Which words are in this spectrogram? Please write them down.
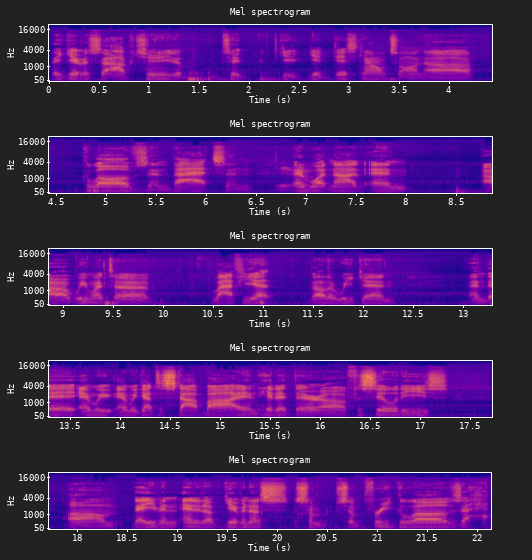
they give us the opportunity to to get, get discounts on uh, gloves and bats and Yeah. and whatnot. And uh, we went to Lafayette the other weekend, and they and we and we got to stop by and hit at their uh, facilities. Um, they even ended up giving us some some free gloves, a ha-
